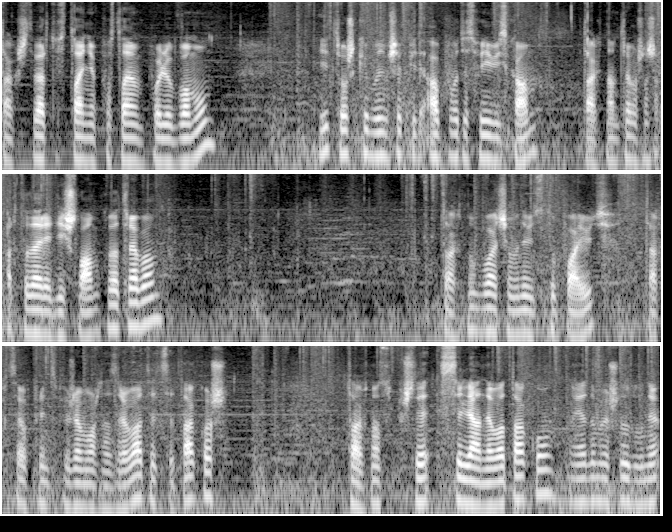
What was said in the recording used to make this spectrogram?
Так, четверту стайню поставимо по-любому. І трошки будемо ще підапувати свої війська. Так, нам треба, щоб наша артилерія дійшла, куди треба. Так, ну бачимо, вони відступають. Так, це в принципі вже можна зривати, це також. Так, у нас пішли селяни в атаку. Ну, Я думаю, що тут вони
